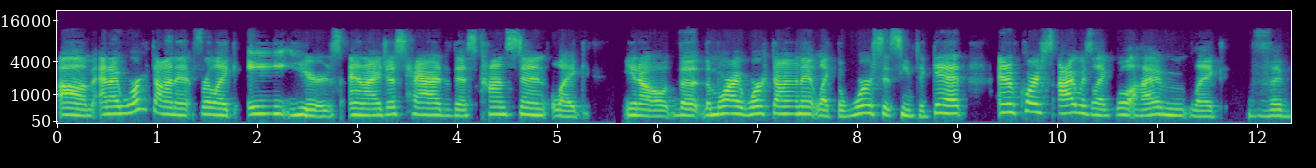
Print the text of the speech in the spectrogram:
Um, and I worked on it for like eight years, and I just had this constant like you know the the more I worked on it, like the worse it seemed to get. And of course, I was like, well, I'm like the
